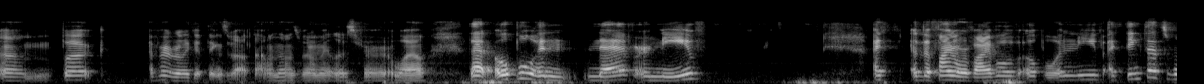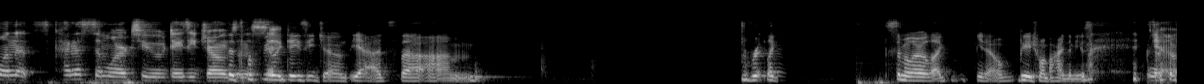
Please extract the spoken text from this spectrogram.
um book i've heard really good things about that one that one's been on my list for a while that opal and nev or neve i th- the final revival of opal and neve i think that's one that's kind of similar to daisy jones It's supposed to be like Daisy Jones. Yeah, it's the um, ri- like similar like you know VH1 behind the music. Yeah.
